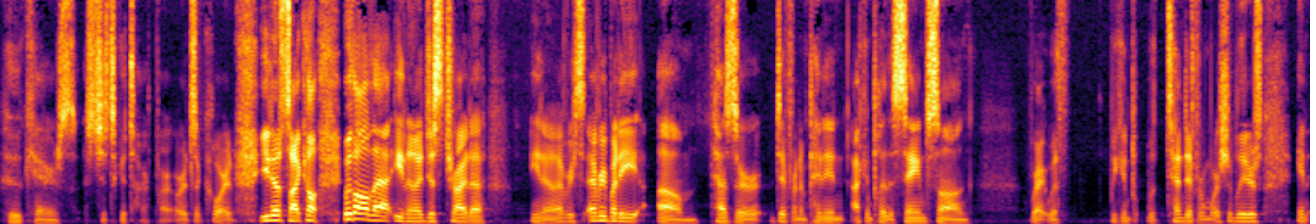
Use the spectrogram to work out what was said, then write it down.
who cares? It's just a guitar part or it's a chord, you know. So I call with all that, you know. I just try to, you know, every everybody um, has their different opinion. I can play the same song, right? With we can with ten different worship leaders, and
